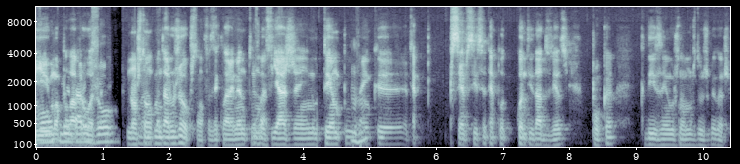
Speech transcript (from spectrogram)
e uma palavra ou outra. Jogo, não estão não. a comentar o jogo, estão a fazer claramente Exato. uma viagem no tempo uhum. em que até percebe-se isso até pela quantidade de vezes, pouca, que dizem os nomes dos jogadores.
